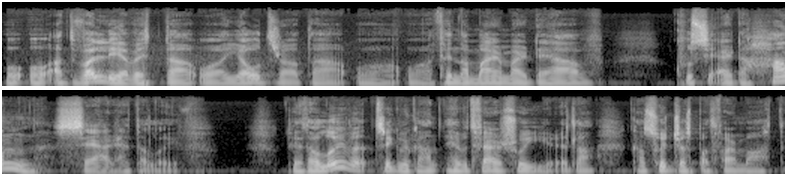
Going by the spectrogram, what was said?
och och att välja vittna och jodra ta och och finna mer mer det av hur er det han ser dette liv. Du vet liv livet vi kan heve tvär sjö eller kan sökas på ett format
